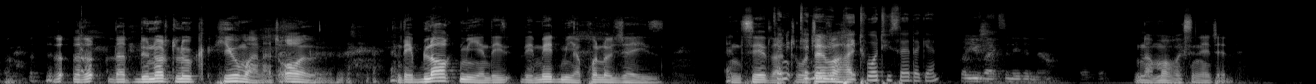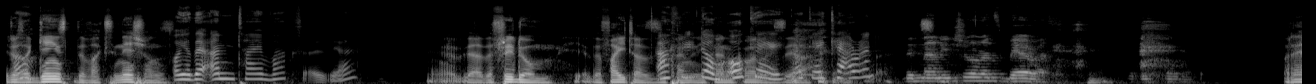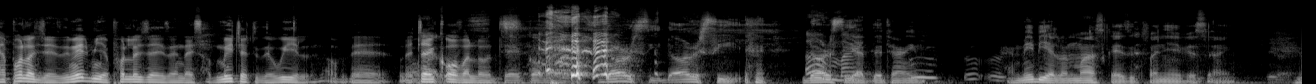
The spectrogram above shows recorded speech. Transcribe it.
that, that, that do not look human at all. And they blocked me and they, they made me apologize and say that Can, you- can you whatever I, repeat what you said again? So you vaccinated now? Also? no, I'm not vaccinated. It was Oh. against the vaccinations. Oh, you're the anti-vaxxers, yeah? Uh, the, the freedom, yeah, the fighters. Ah, you can, you freedom. can call Okay, us, yeah. okay, Karen. The non-insurance bearers. But I apologize. They made me apologize, and I submitted to the will of the the tech overlords. Tech overlords. Dorsey, Dorsey. Oh Dorsey my- at the time. Mm, Maybe Elon Musk hawezi kufanyia hivyo sai.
